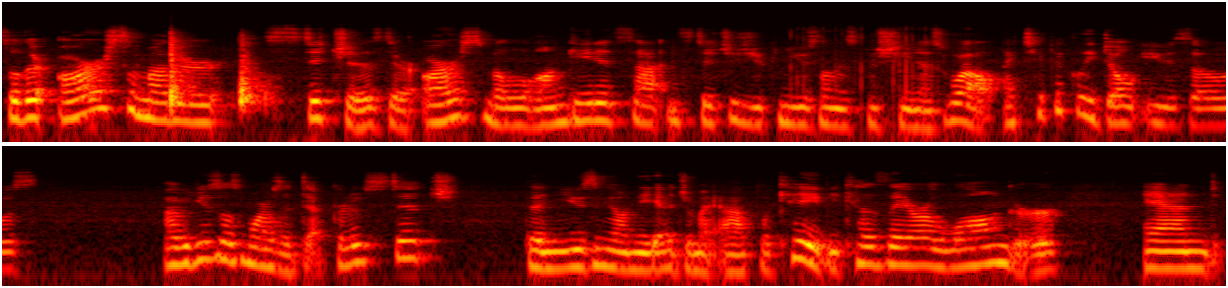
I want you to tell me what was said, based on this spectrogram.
So there are some other stitches. There are some elongated satin stitches you can use on this machine as well. I typically don't use those. I would use those more as a decorative stitch than using on the edge of my applique because they are longer and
